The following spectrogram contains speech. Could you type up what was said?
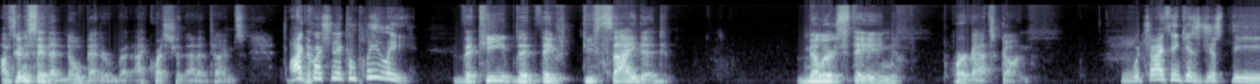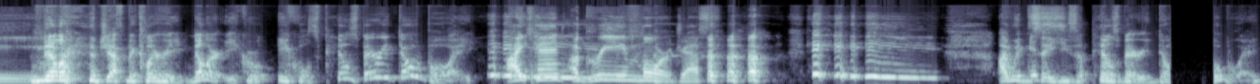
I was going to say that know better, but I question that at times. I The- question it completely. The team that they've decided Miller's staying, Horvat's gone. Which I think is just the Miller, Jeff McCleary, Miller equal equals Pillsbury Doughboy. I can't agree more, Jeff. I wouldn't say he's a Pillsbury Doughboy.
